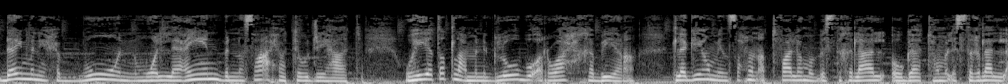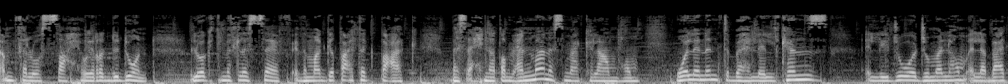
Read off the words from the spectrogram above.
دايما يحبون مولعين بالنصائح والتوجيهات وهي تطلع من قلوب وأرواح خبيرة. تلاقيهم ينصحون أطفالهم باستغلال أوقاتهم الاستغلال الأمثل والصح ويرددون الوقت مثل السيف إذا ما قطعت قطعك بس إحنا طبعا ما نسمع كلامهم ولا ننتبه للكنز اللي جوا جملهم إلا بعد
